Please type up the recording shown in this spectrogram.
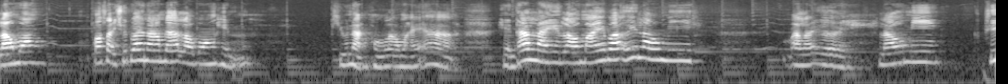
เรามองพอใส่ชุดว่ายน้ำแล้วเรามองเห็นผิวหนังของเราไหมอ่า เห็นท่านอะไรเราไหมว่า เอ้ย เรามีอะไรเอ่ย เรามีสี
